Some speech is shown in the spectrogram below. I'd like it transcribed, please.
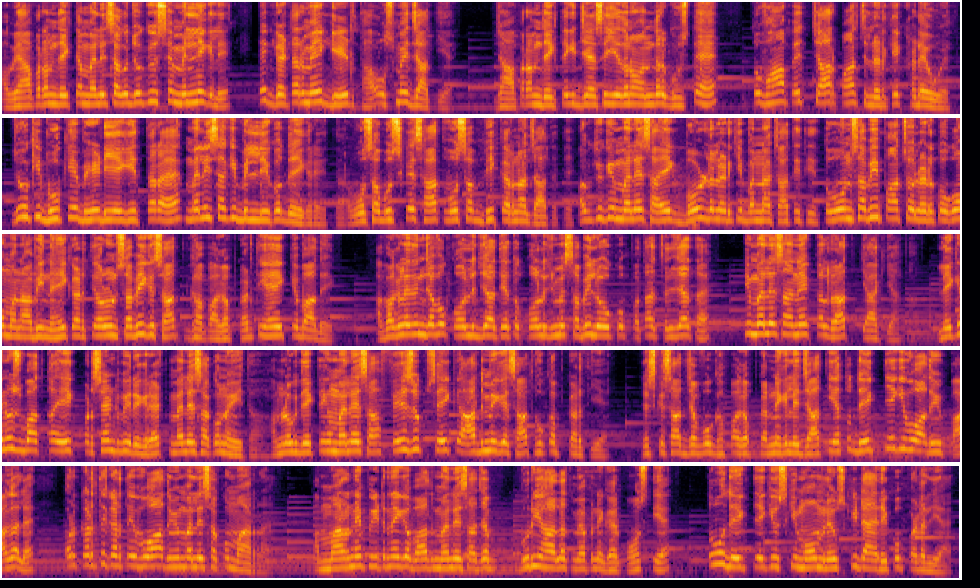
अब यहाँ पर हम देखते हैं मलेसा को जो कि उससे मिलने के लिए एक गटर में एक गेट था, उसमें जाती है। जहाँ पर हम देखते हैं कि जैसे ये दोनों अंदर घुसते हैं तो वहाँ पे चार पाँच लड़के खड़े हुए थे, जो कि भूखे भेड़िए की तरह मेलिसा की बिल्ली को देख रहे थे और वो सब उसके साथ वो सब भी करना चाहते थे। अब क्योंकि मेलिसा एक बोल्ड लड़की बनना चाहती थी तो वो उन सभी पाँचों लड़कों को मना भी नहीं करती और उन सभी के साथ घपाघप करती है, एक के बाद एक। अब अगले दिन जब वो कॉलेज जाती है तो कॉलेज में सभी लोगों को पता चल जाता है कि मेलेसा ने कल रात क्या किया था। लेकिन उस बात का एक परसेंट भी रिग्रेट मेलेसा को नहीं था। हम लोग देखते हैं मेलेसा फेसबुक से एक आदमी के साथ हुकअप करती है, जिसके साथ जब वो घपा घप करने के लिए जाती है तो देखती है कि वो आदमी पागल है और करते करते वो आदमी मलेसा को मार रहा है। अब मारने पीटने के बाद मलेसा जब बुरी हालत में अपने घर पहुँचती है तो वो देखती है कि उसकी मोम ने उसकी डायरी को पढ़ लिया है।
